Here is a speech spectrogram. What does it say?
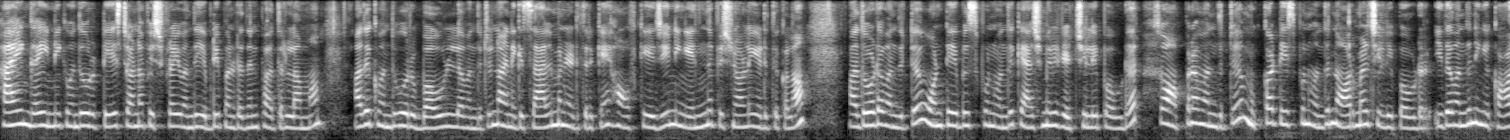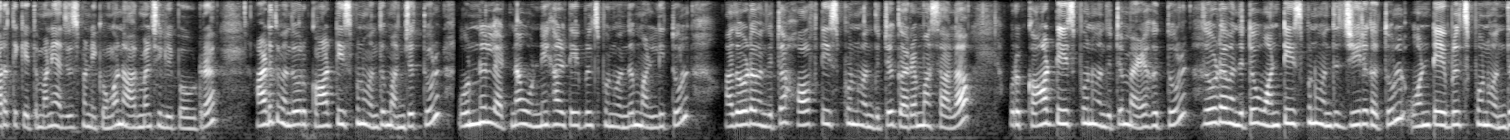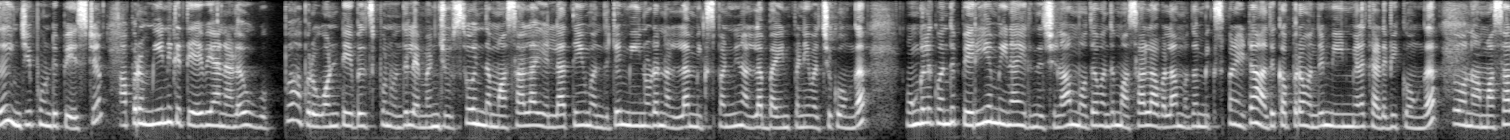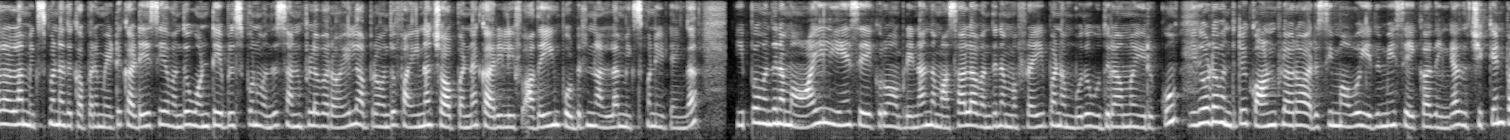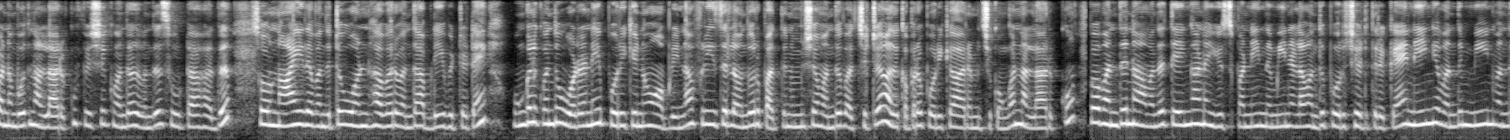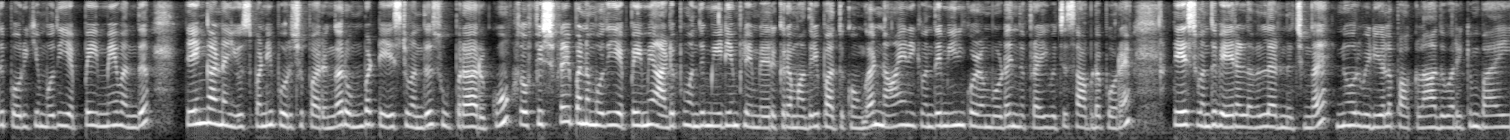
ஹாய்ங்க இன்றைக்கி வந்து ஒரு டேஸ்ட்டான ஃபிஷ் ஃப்ரை வந்து எப்படி பண்ணுறதுன்னு பார்த்துடலாமா அதுக்கு வந்து ஒரு பவுலில் வந்துட்டு நான் இன்றைக்கி சால்மன் எடுத்திருக்கேன் ஹாஃப் கேஜி நீங்கள் எந்த ஃபிஷ்னாலும் எடுத்துக்கலாம். அதோட வந்துட்டு ஒன் டேபிள் ஸ்பூன் வந்து Kashmiri red chilli powder so அப்புறம் வந்துட்டு முக்கால் டீஸ்பூன் வந்து நார்மல் சில்லி பவுடர் இதை வந்து நீங்கள் காரத்துக்கு ஏற்ற மாதிரி அட்ஜஸ்ட் பண்ணிக்கோங்க நார்மல் சில்லி பவுடர் அடுத்து வந்து ஒரு கால் டீஸ்பூன் வந்து மஞ்சத்தூள். ஒன்று இல்லாட்டினா ஒன்றேகால் டேபிள் ஸ்பூன் வந்து மல்லித்தூள். அதோட வந்துட்டு ஹாஃப் டீஸ்பூன் வந்துட்டு கரம் மசாலா ஒரு கால் டீஸ்பூன் வந்துட்டு மிளகுத்தூள் அதோட வந்துட்டு ஒன் டீஸ்பூன் வந்து ஜீரகத்தூள் ஒன் டேபிள் ஸ்பூன் வந்து இஞ்சி பூண்டு பேஸ்ட்டு அப்புறம் மீனுக்கு தேவையான அளவு உப்பு அப்புறம் ஒன் டேபிள் ஸ்பூன் வந்து லெமன் ஜூஸ் ஸோ இந்த மசாலா எல்லாத்தையும் வந்துட்டு மீனோட நல்லா மிக்ஸ் பண்ணி நல்லா பைண்ட் பண்ணி வச்சுக்கோங்க. உங்களுக்கு வந்து பெரிய மீனாக இருந்துச்சுன்னா மொதல் வந்து மசாலாவெல்லாம் மொதல் மிக்ஸ் பண்ணிவிட்டு அதுக்கப்புறம் வந்து மீன் மேலே தடவிக்கோங்க. ஸோ நான் மசாலாலாம் மிக்ஸ் பண்ணதுக்கப்புறமேட்டு கடைசியாக வந்து ஒன் டேபிள் ஸ்பூன் வந்து சன்ஃப்ளவர் ஆயில் அப்புறம் வந்து ஃபைனாக சாப் பண்ண கறி லீஃப் அதையும் போட்டுட்டு நல்லா மிக்ஸ் பண்ணிட்டேங்க. இப்போ வந்து நம்ம ஆயில் ஏன் சேர்க்குறோம் அப்படின்னா அந்த மசாலா வந்து நம்ம ஃப்ரை பண்ணும்போது உதிராமல் இருக்கும். இதோட வந்துட்டு கார்ன்ஃப்ளவரோ அரிசி மாவோ எதுவுமே சேர்க்காதீங்க. அது சிக்கன் பண்ணும்போது நல்லாயிருக்கும். ஃபிஷ்ஷுக்கு வந்து அது வந்து சூட் ஆகாது. ஸோ நான் இதை வந்துட்டு ஒன் ஹவர் வந்து அப்படியே விட்டுட்டேன். உங்களுக்கு வந்து உடனே பொரிக்கணும் அப்படின்னா ஃப்ரீசரில் வந்து ஒரு பத்து நிமிஷம் வந்து வச்சுட்டு அதுக்கப்புறம் பொரிக்க ஆரம்பிச்சுக்கோங்க. நல்லாயிருக்கும். இப்போ வந்து நான் வந்து தேங்காய் எண்ணெய் யூஸ் பண்ணி இந்த மீனெல்லாம் வந்து பொரிச்சு எடுத்திருக்கேன். நீங்கள் வந்து மீன் வந்து பொரிக்கும் போது எப்பயுமே வந்து தேங்காய் எண்ணெய் யூஸ் பண்ணி பொரிச்சு பாருங்கள் ரொம்ப டேஸ்ட் வந்து சூப்பராக இருக்கும். ஸோ ஃபிஷ் ஃப்ரை பண்ணும்போது எப்பயுமே அடுப்பு வந்து மீடியம் ஃப்ளேமில் இருக்கிற மாதிரி பார்த்துக்கோங்க. நான் இன்னைக்கு வந்து மீன் குழம்போட இந்த ஃப்ரை வச்சு சாப்பிட போகிறேன் டேஸ்ட் வந்து வேறு லெவலில் இருந்துச்சுங்க. இன்னொரு வீடியோவில் பார்க்கலாம். அது வரைக்கும் பாய்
